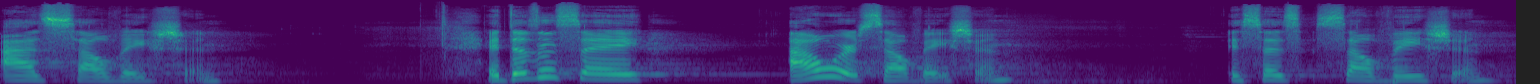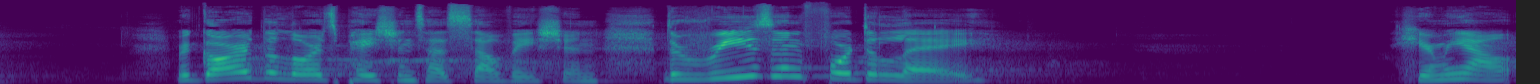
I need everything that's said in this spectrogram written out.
as salvation. It doesn't say our salvation, it says salvation. Regard the Lord's patience as salvation. The reason for delay, hear me out,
